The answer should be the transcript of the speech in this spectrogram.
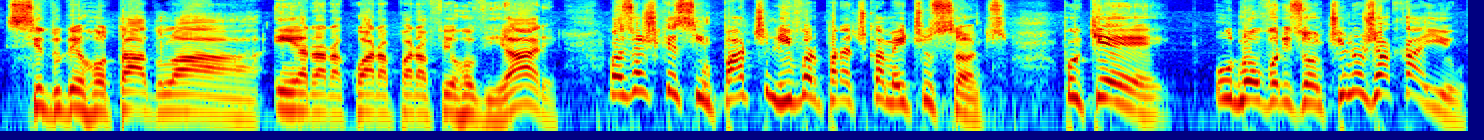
sido derrotado lá em Araraquara para a Ferroviária, mas acho que esse empate livra praticamente o Santos. Porque o Novo Horizontino já caiu.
